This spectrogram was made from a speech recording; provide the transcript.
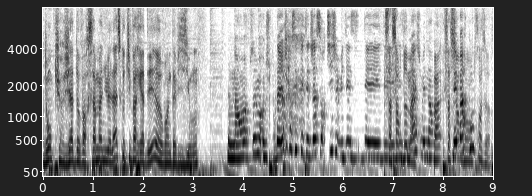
Donc j'ai hâte de voir ça. Manuela, est-ce que tu vas regarder WandaVision? Non, absolument. D'ailleurs, je pensais que t'étais déjà sorti. J'ai vu des, des, des, Ça sort des demain. images, mais non. Ça Mais sort par dans contre- 3 heures.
